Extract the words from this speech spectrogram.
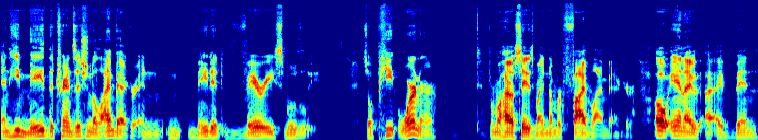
And he made the transition to linebacker and made it very smoothly. So Pete Werner from Ohio State is my number five linebacker. Oh, and I, I've been,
